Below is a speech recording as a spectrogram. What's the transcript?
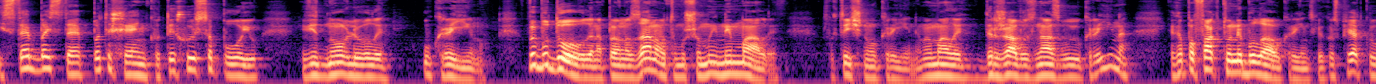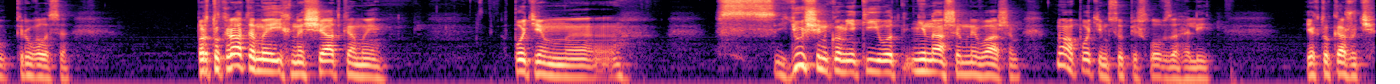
і степ бай степ, потихеньку, тихою сапою відновлювали Україну. Вибудовували, напевно, заново, тому що ми не мали фактично України. Ми мали державу з назвою Україна, яка по факту не була українською, яка спочатку керувалася партократами, їх нащадками, потім е, з Ющенком, який от ні нашим, ні вашим. Ну, а потім все пішло взагалі, як то кажуть,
